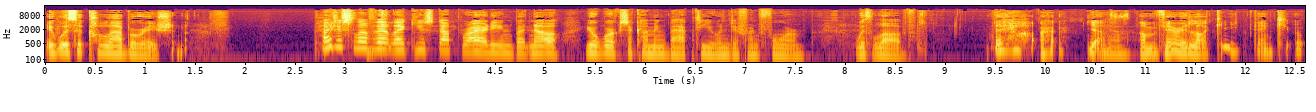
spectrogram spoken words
it was a collaboration. I just love that, like, you stopped writing, but now your works are coming back to you in different form with love. They are, yes. Yeah. I'm very lucky. Thank you.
